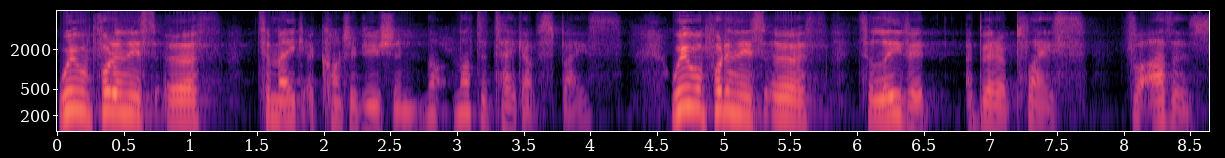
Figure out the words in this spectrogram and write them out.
We were put on this earth to make a contribution, not, not to take up space. We were put in this earth to leave it a better place for others.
